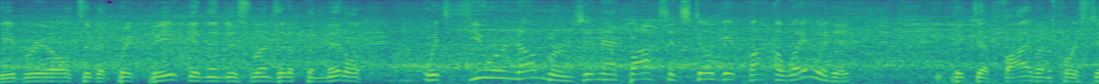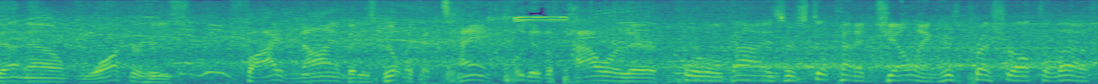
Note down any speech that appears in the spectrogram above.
Gabriel took a quick peek and then just runs it up the middle. With fewer numbers in that box that still get away with it. He picked up five on the first down. Now Walker, who's 5'9", but is built like a tank. Look at the power there. Poor little guys, they're still kind of gelling. Here's pressure off the left.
